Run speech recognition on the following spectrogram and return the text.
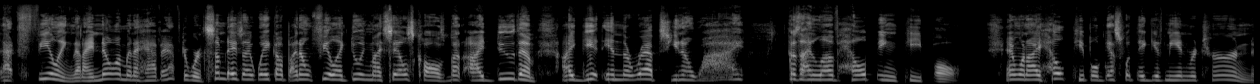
that feeling that I know I'm going to have afterwards. Some days I wake up, I don't feel like doing my sales calls, but I do them. I get in the reps. You know why? Because I love helping people. And when I help people, guess what they give me in return?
